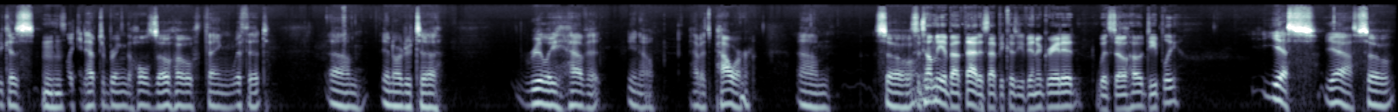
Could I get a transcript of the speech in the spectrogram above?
because Mhm. it's like you'd have to bring the whole Zoho thing with it um, in order to really have it, you know, have its power. Um, so, So tell me about that. Is that because you've integrated with Zoho deeply? Yes. Yeah. So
